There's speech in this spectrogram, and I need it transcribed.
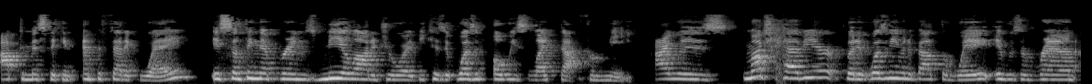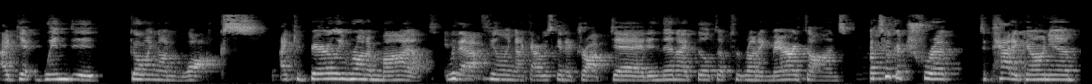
optimistic and empathetic way is something that brings me a lot of joy because it wasn't always like that for me. I was much heavier, but it wasn't even about the weight. It was around I'd get winded going on walks I could barely run a mile without feeling like I was going to drop dead. And then I built up to running marathons. I took a trip to Patagonia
